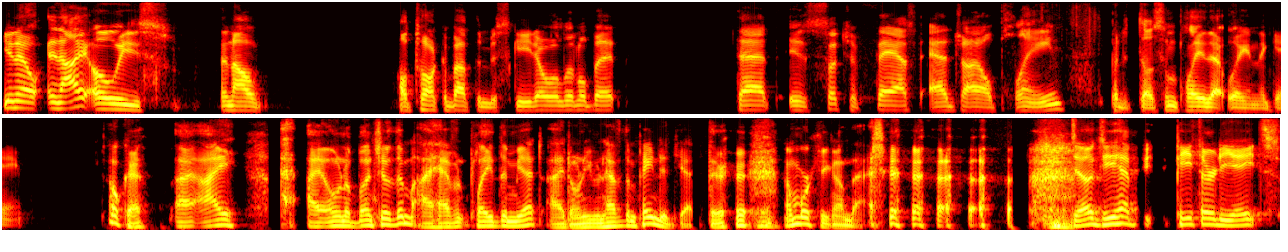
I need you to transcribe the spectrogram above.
You know, and I always, and I'll, I'll talk about the mosquito a little bit. That is such a fast, agile plane, but it doesn't play that way in the game. Okay, I, I I own a bunch of them. I haven't played them yet. I don't even have them painted yet. They're, I'm working on that. Doug, do you have P thirty eights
